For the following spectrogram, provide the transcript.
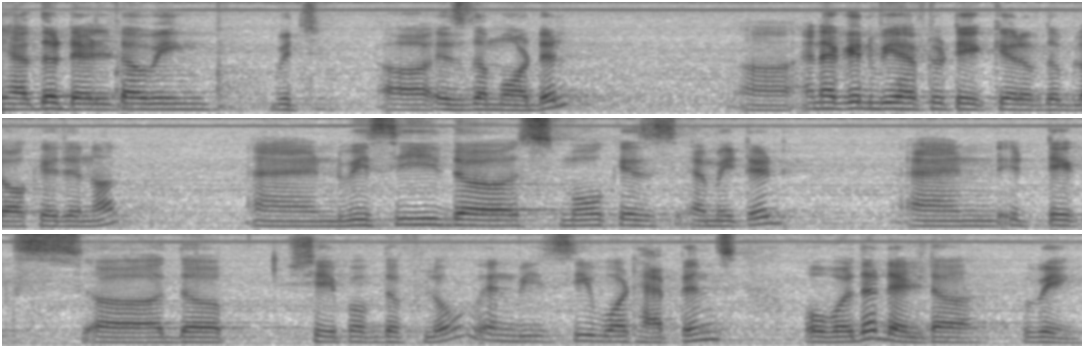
have the delta wing which uh, is the model uh, and again we have to take care of the blockage and all and we see the smoke is emitted and it takes uh, the shape of the flow and we see what happens over the delta wing.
